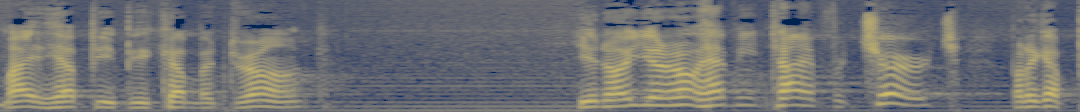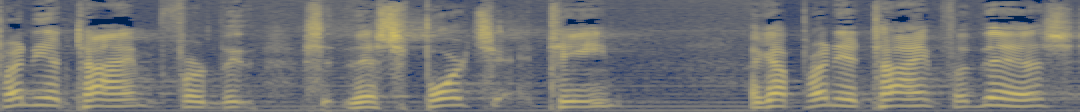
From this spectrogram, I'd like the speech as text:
might help you become a drunk. You know, you don't have any time for church, but I got plenty of time for the, the sports team. I got plenty of time for this.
